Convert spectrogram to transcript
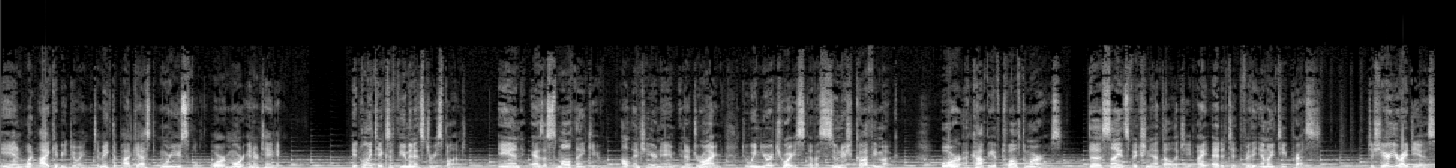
and what I could be doing to make the podcast more useful or more entertaining. It only takes a few minutes to respond, and as a small thank you, I'll enter your name in a drawing to win your choice of a Soonish coffee mug or a copy of 12 Tomorrows, the science fiction anthology I edited for the MIT Press. To share your ideas,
